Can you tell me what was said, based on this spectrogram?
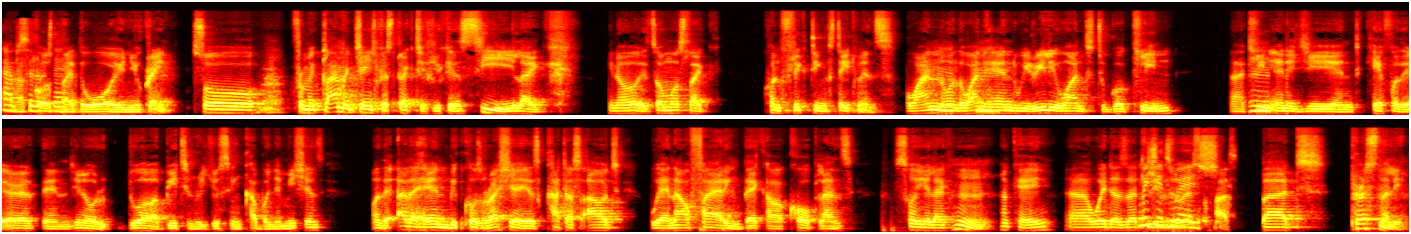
Absolutely. caused by the war in Ukraine. So, from a climate change perspective, you can see like you know it's almost like conflicting statements. One on the one Mhm. hand, we really want to go clean, uh, clean energy, and care for the earth, and you know do our bit in reducing carbon emissions. On the other hand, because Russia has cut us out, we are now firing back our coal plants. So you're like, hmm, okay, uh, where does that Which leave is the which? of us? But personally,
